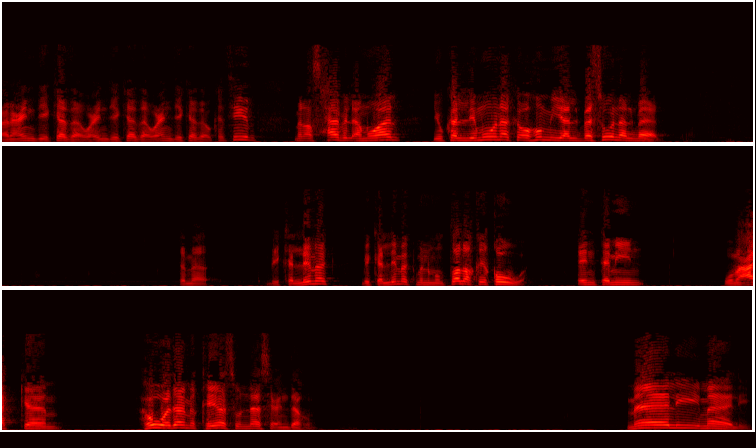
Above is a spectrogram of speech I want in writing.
أنا عندي كذا وعندي كذا وعندي كذا. وكثير من أصحاب الأموال يكلمونك وهم يلبسون المال. لما بيكلمك بيكلمك من منطلق قوة. أنت مين؟ ومعك كام؟ هو ده مقياس الناس عندهم. مالي مالي.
